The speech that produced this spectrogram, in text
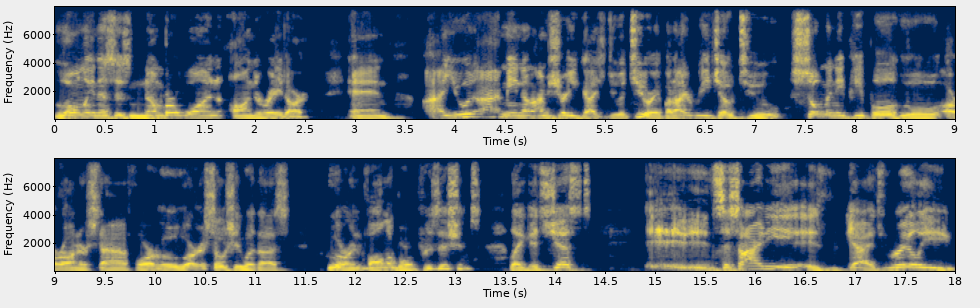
loneliness is number one on the radar. And I, you, I mean, I'm sure you guys do it too, right? But I reach out to so many people who are on our staff or who are associated with us who are in vulnerable positions. Like it's just, it, society is, yeah, it's really,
